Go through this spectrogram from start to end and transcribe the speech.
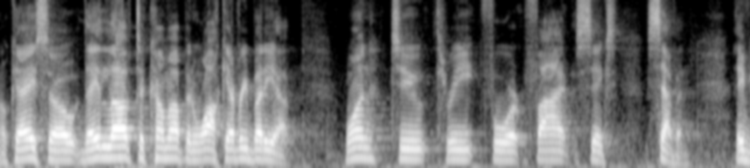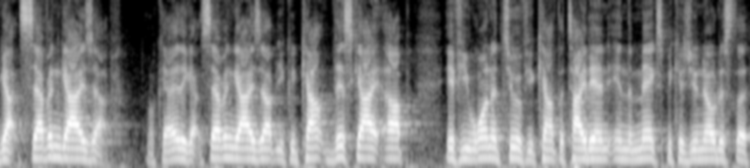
Okay. So they love to come up and walk everybody up. One, two, three, four, five, six, seven. They've got seven guys up. Okay, they got seven guys up. You could count this guy up if you wanted to, if you count the tight end in the mix, because you notice the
